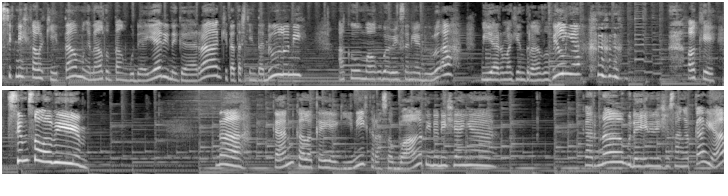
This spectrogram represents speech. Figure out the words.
asik nih kalau kita mengenal tentang budaya di negara kita tercinta dulu nih. Aku mau ubah backsoundnya dulu ah, biar makin terasa feelnya. Oke, simsalabim! Nah, Kan kalau kayak gini kerasa banget Indonesianya. Karena budaya Indonesia sangat kaya,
